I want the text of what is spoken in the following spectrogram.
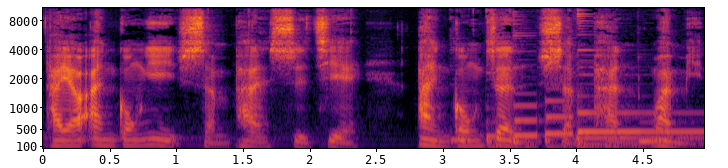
他要按公义审判世界，按公正审判万民。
